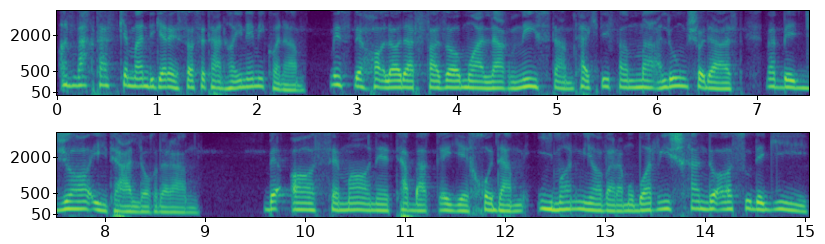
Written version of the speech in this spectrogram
آن وقت است که من دیگر احساس تنهایی نمی کنم. مثل حالا در فضا معلق نیستم تکلیفم معلوم شده است و به جایی تعلق دارم. به آسمان طبقه خودم ایمان میآورم و با ریشخند و آسودگی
